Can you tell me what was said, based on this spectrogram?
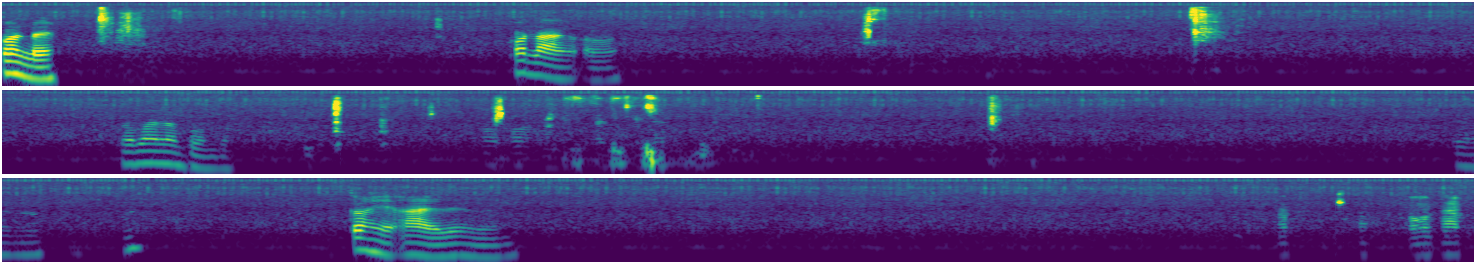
ก้อนไหนก้อนลางอ๋อประมาณนั้นผมปะเดี๋ยวนะ ต้องให้อายเลยนะเขาทำ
